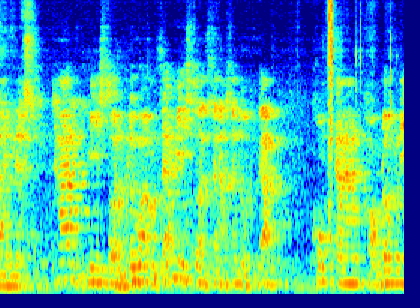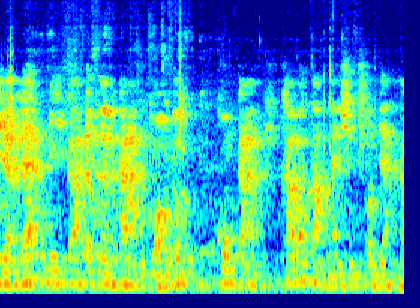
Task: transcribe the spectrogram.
ลัยเนี่ยท่านมีส่วนร่วมและมีส่วนสนับสนุนกับโครงการของโรงเรียนและมีการดำเนินการของโครงการคาร์บอนต่ำในชุมชนอย่างไร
